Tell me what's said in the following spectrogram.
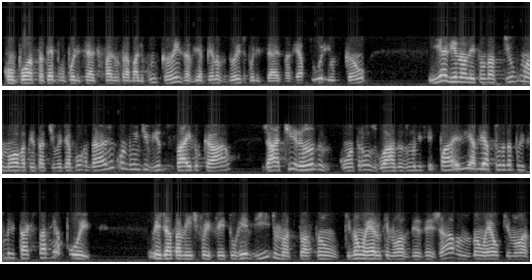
composta até por policiais que fazem um trabalho com cães, havia apenas dois policiais na viatura e um cão, e ali na Leitão da Silva, uma nova tentativa de abordagem, quando o indivíduo sai do carro, já atirando contra os guardas municipais e a viatura da Polícia Militar que estava em apoio. Imediatamente foi feito o revide, uma situação que não era o que nós desejávamos, não é o que nós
